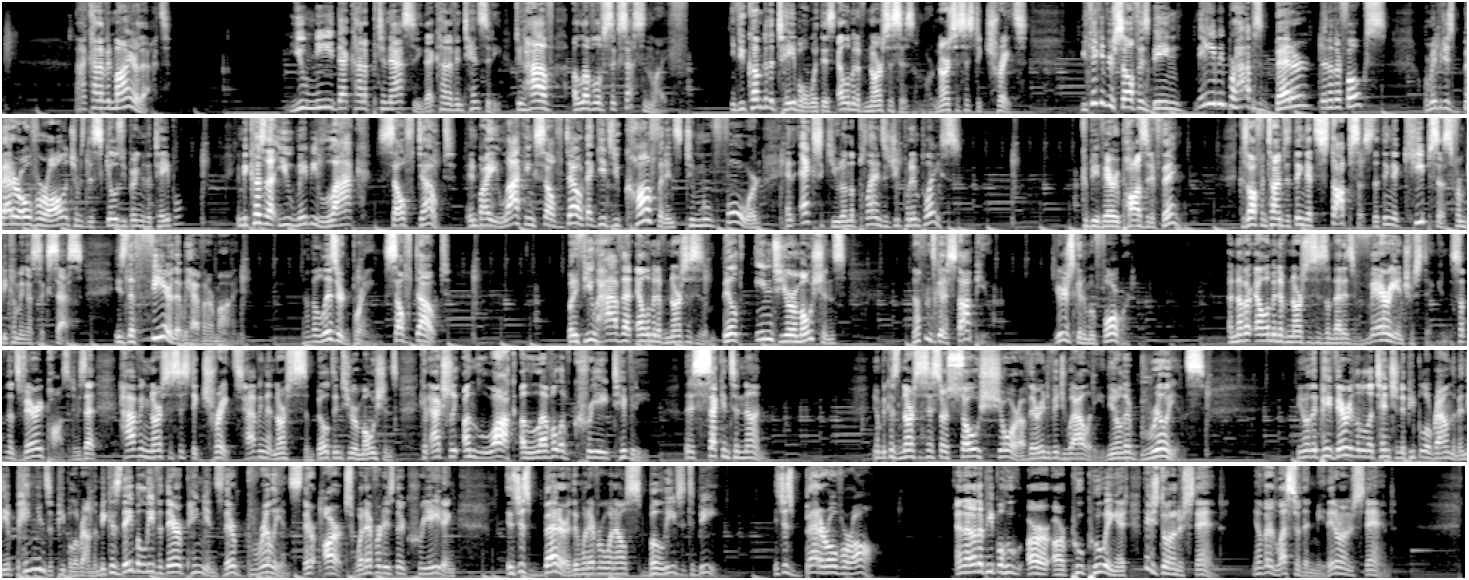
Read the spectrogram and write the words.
And I kind of admire that. You need that kind of tenacity, that kind of intensity to have a level of success in life. If you come to the table with this element of narcissism or narcissistic traits, you think of yourself as being maybe perhaps better than other folks, or maybe just better overall in terms of the skills you bring to the table. And because of that, you maybe lack self doubt. And by lacking self doubt, that gives you confidence to move forward and execute on the plans that you put in place. Could be a very positive thing. Because oftentimes the thing that stops us, the thing that keeps us from becoming a success, is the fear that we have in our mind. Now, the lizard brain, self doubt. But if you have that element of narcissism built into your emotions, nothing's going to stop you. You're just going to move forward. Another element of narcissism that is very interesting and something that's very positive is that having narcissistic traits, having that narcissism built into your emotions, can actually unlock a level of creativity that is second to none. You know, because narcissists are so sure of their individuality, you know, their brilliance. You know, they pay very little attention to people around them and the opinions of people around them because they believe that their opinions, their brilliance, their art, whatever it is they're creating, is just better than what everyone else believes it to be. It's just better overall. And that other people who are, are poo pooing it, they just don't understand. You know, they're lesser than me. They don't understand.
